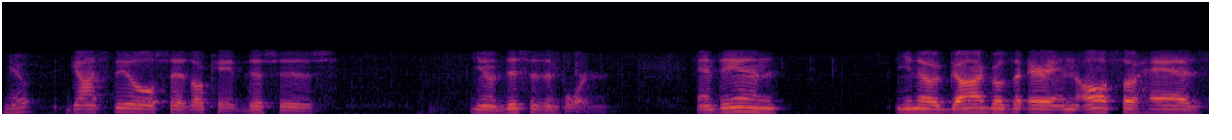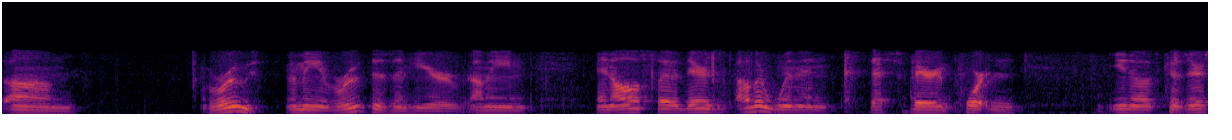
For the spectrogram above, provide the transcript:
Yep. God still says, okay, this is, you know, this is important. And then, you know, God goes there and also has um Ruth. I mean, Ruth is in here. I mean, and also there's other women that's very important. You know, because there's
